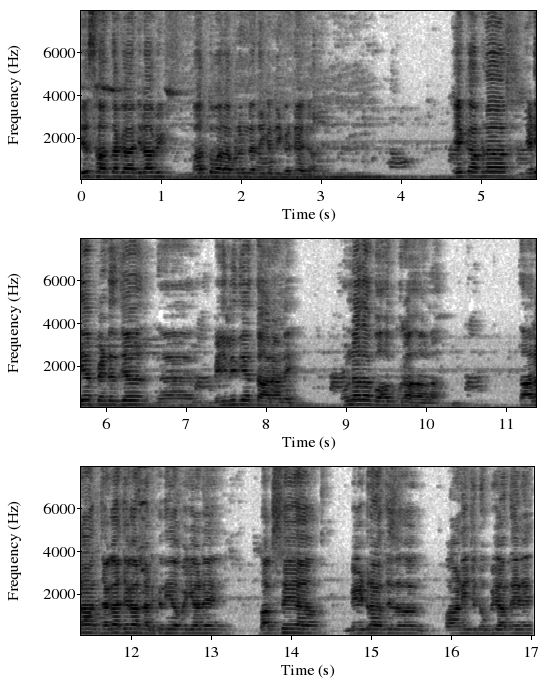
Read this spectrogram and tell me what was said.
ਜਿਸ ਹੱਦ ਤੱਕ ਆ ਜਿਹੜਾ ਵੀ ਵੱਧ ਤੋਂ ਵੱਧ ਆਪਣੇ ਨਦੀ ਕੰਢੀ ਕੱਢਿਆ ਜਾਵੇ। ਇੱਕ ਆਪਣਾ ਜਿਹੜੀਆਂ ਪਿੰਡ 'ਚ ਬਿਜਲੀ ਦੀਆਂ ਤਾਰਾਂ ਨੇ, ਉਹਨਾਂ ਦਾ ਬਹੁਤ ਬੁਰਾ ਹਾਲ ਆ। ਤਾਰਾਂ ਜਗ੍ਹਾ ਜਗ੍ਹਾ ਲਟਕਦੀਆਂ ਪਈਆਂ ਨੇ ਬਕਸੇ ਆ ਮੀਟਰਾਂ ਤੇ ਪਾਣੀ 'ਚ ਡੁੱਬ ਜਾਂਦੇ ਨੇ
